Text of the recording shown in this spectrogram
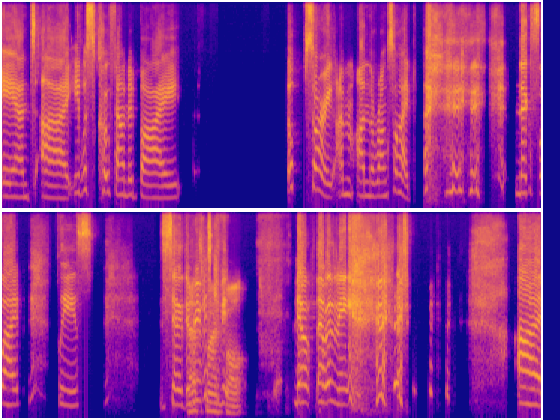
And uh, it was co-founded by, oh, sorry, I'm on the wrong slide. Next slide, please. So the That's Rebus my fault. No, that was me. uh,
